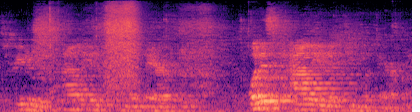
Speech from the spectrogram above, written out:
It's treated with palliative chemotherapy. What is palliative chemotherapy?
